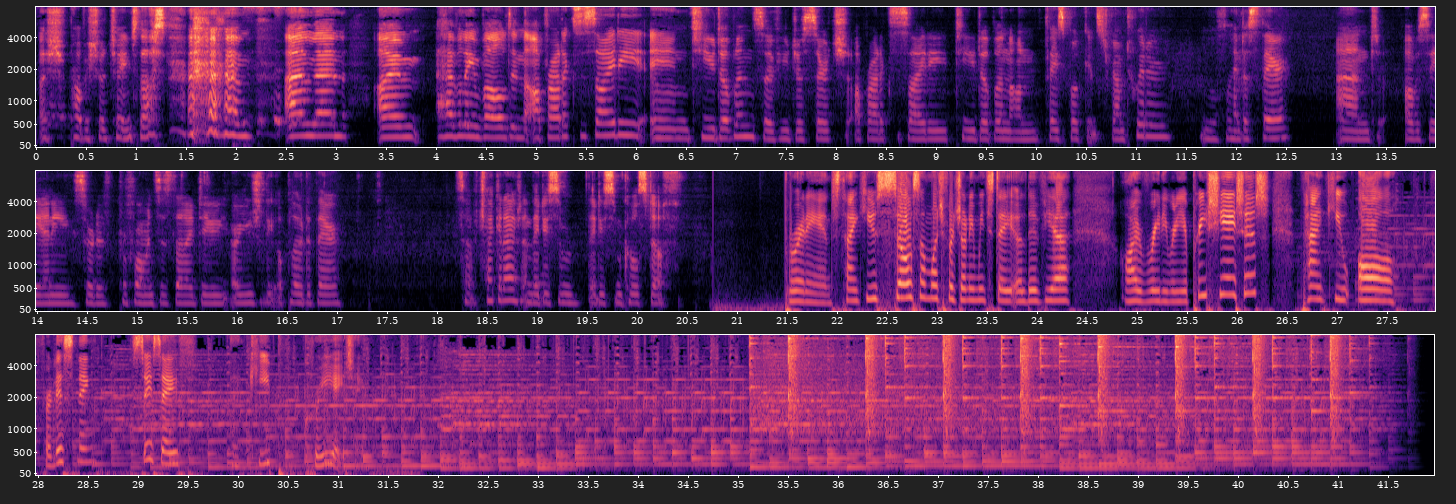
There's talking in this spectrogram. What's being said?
I should, probably should change that. um, and then I'm heavily involved in the Operatic Society in TU Dublin. So if you just search Operatic Society TU Dublin on Facebook, Instagram, Twitter, you will find us there. And obviously, any sort of performances that I do are usually uploaded there. So check it out, and they do some they do some cool stuff. Brilliant. Thank you so so much for joining me today, Olivia. I really really appreciate it. Thank you all for listening. Stay safe and keep creating.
